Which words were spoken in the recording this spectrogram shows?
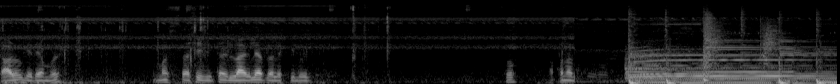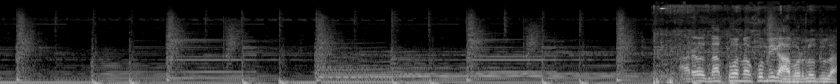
काळू घे त्यामुळे. मस्त असे जितळे लागले आपल्याला किलो सो आपण अरे नको नको मी घाबरलो तुला.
